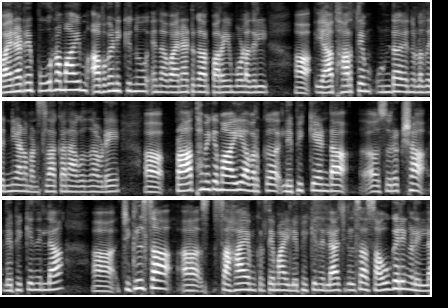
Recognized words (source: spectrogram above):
വയനാടിനെ പൂർണമായും അവഗണിക്കുന്നു എന്ന് വയനാട്ടുകാർ പറയുമ്പോൾ അതിൽ യാഥാർത്ഥ്യം ഉണ്ട് എന്നുള്ളത് തന്നെയാണ് മനസ്സിലാക്കാനാകുന്നത്. അവിടെ പ്രാഥമികമായി അവർക്ക് ലഭിക്കേണ്ട സുരക്ഷ ലഭിക്കുന്നില്ല. ചികിത്സാ സഹായം കൃത്യമായി ലഭിക്കുന്നില്ല. ചികിത്സാ സൗകര്യങ്ങളില്ല.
